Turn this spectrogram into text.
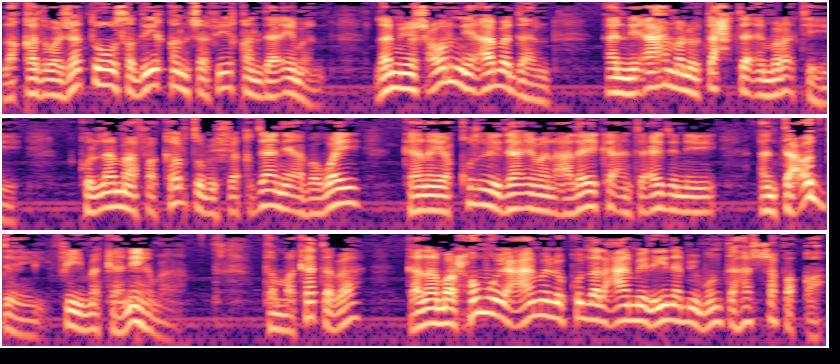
لقد وجدته صديقا شفيقا دائما. لم يشعرني أبدا أني أعمل تحت امرأته. كلما فكرت بفقدان أبوي كان يقول لي دائما عليك أن تعدني أن تعدني في مكانهما. ثم كتب كان المرحوم يعامل كل العاملين بمنتهى الشفقة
